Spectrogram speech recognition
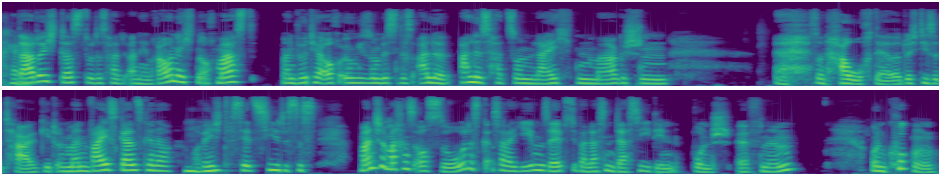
okay. dadurch, dass du das halt an den Rauhnächten auch machst, man wird ja auch irgendwie so ein bisschen, das alle, alles hat so einen leichten, magischen, äh, so ein Hauch, der durch diese Tage geht. Und man weiß ganz genau, mhm. oh, wenn ich das jetzt hier, das ist, manche machen es auch so, das ist aber jedem selbst überlassen, dass sie den Wunsch öffnen und gucken.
